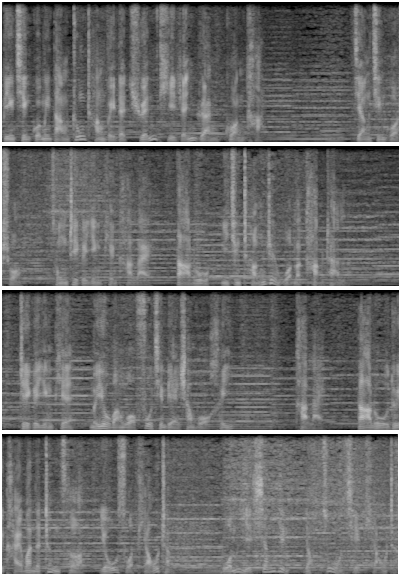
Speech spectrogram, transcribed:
并请国民党中常委的全体人员观看。蒋经国说：“从这个影片看来，大陆已经承认我们抗战了。这个影片没有往我父亲脸上抹黑，看来大陆对台湾的政策有所调整，我们也相应要做些调整。”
